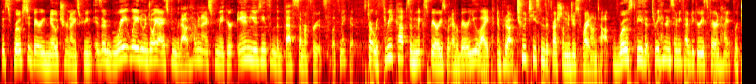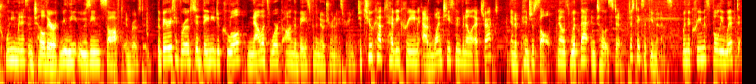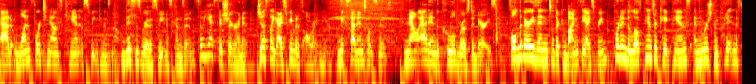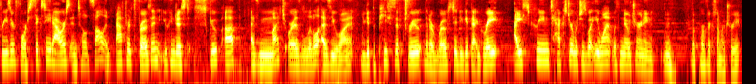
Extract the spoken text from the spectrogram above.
This roasted berry no churn ice cream is a great way to enjoy ice cream without having an ice cream maker and using some of the best summer fruits. Let's make it. Start with three cups of mixed berries, whatever berry you like, and put about two teaspoons of fresh lemon juice right on top. Roast these at 375 degrees Fahrenheit for 20 minutes until they're really oozing, soft, and roasted. The berries have roasted, they need to cool. Now let's work on the base for the no churn ice cream. To two cups heavy cream, add one teaspoon vanilla extract, and a pinch of salt. Now let's whip that until it's stiff. It just takes a few minutes. When the cream is fully whipped, add one 14 ounce can of sweetened condensed milk. This is where the sweetness comes in. So yes, there's sugar in it, just like ice cream, but it's all right in here. Mix that in until it's smooth. Now add in the cooled roasted berries. Fold the berries in until they're combined with the ice cream. Pour it into loaf pans or cake pans, and then we're just gonna put it in the freezer for six to eight hours until it's solid. After it's frozen, you can just scoop up as much or as little as you want. You get the pieces of fruit that are roasted. You get that great ice cream texture, which is what you want with no churning. Mm, the perfect summer treat.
